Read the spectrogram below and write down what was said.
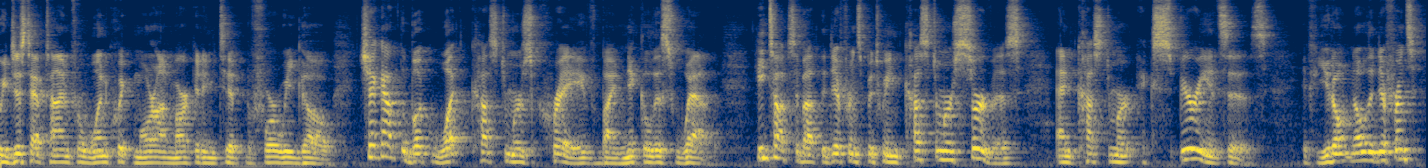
We just have time for one quick moron marketing tip before we go. Check out the book What Customers Crave by Nicholas Webb. He talks about the difference between customer service and customer experiences. If you don't know the difference,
